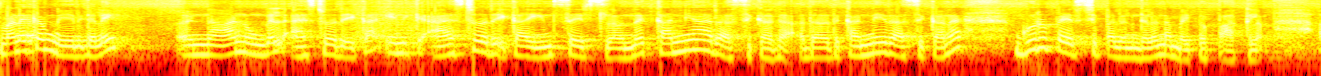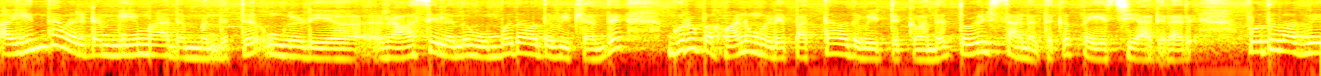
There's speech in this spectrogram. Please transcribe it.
வணக்கம் நேர்களே. நான் உங்கள் ஆஸ்ட்ரோரேகா. இன்றைக்கி இன்னைக்கு இன்சைட்ஸில் வந்து கன்னியா ராசிக்காக அதாவது கன்னி ராசிக்கான குரு பயிற்சி பலன்களை நம்ம இப்போ பார்க்கலாம். இந்த வருடம் மே மாதம் வந்துட்டு உங்களுடைய ராசியிலேருந்து ஒன்பதாவது வீட்டிலேருந்து குரு பகவான் உங்களுடைய பத்தாவது வீட்டுக்கு வந்து தொழில் ஸ்தானத்துக்கு பயிற்சி ஆகிறாரு. பொதுவாகவே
